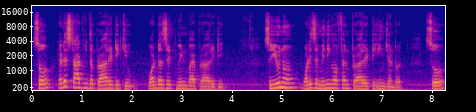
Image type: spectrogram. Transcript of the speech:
So let us start with the priority queue. What does it mean by priority? So you know what is the meaning of an priority in general. So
